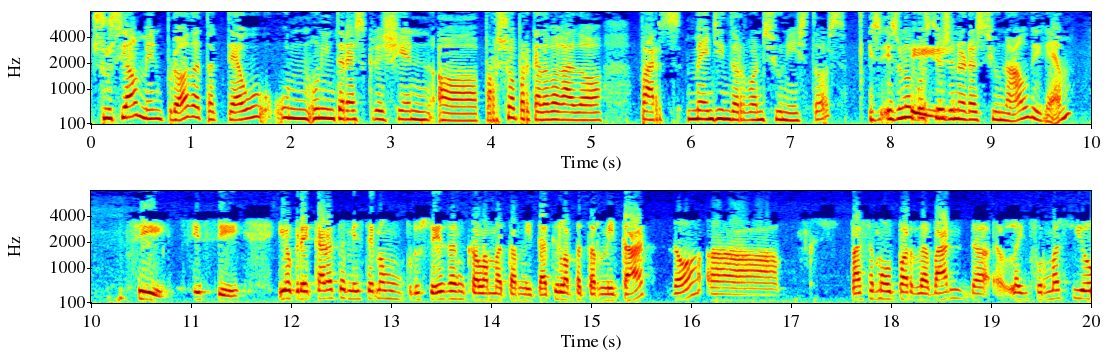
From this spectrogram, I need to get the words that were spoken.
Socialment, però, detecteu un, un interès creixent eh, per això, per cada vegada parts menys intervencionistes? És, és una Sí. qüestió generacional, diguem? Sí, sí, sí. Jo crec que ara també estem en un procés en què la maternitat i la paternitat no? uh, passa molt per davant de la informació,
